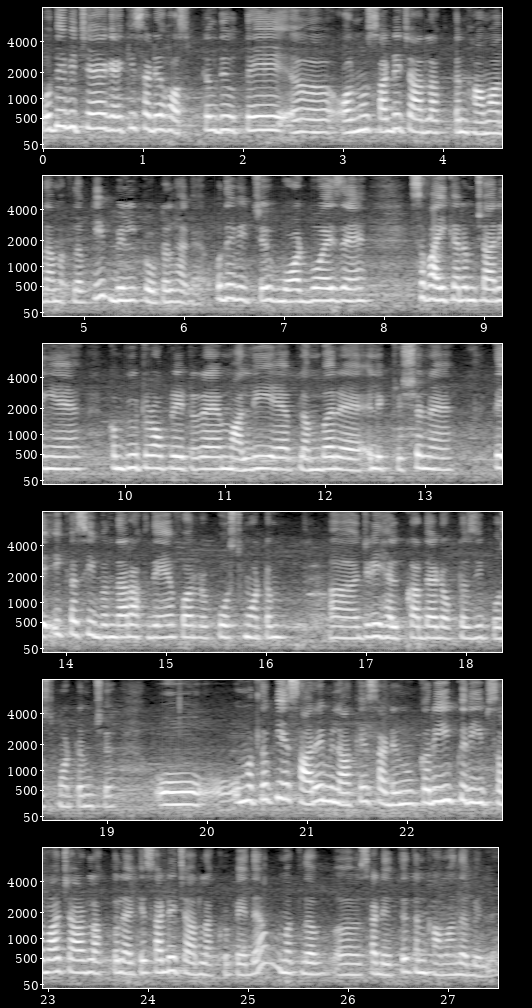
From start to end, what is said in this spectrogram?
ਉਹਦੇ ਵਿੱਚ ਇਹ ਹੈਗਾ ਕਿ ਸਾਡੇ ਹਸਪੀਟਲ ਦੇ ਉੱਤੇ ਆਲਮੋਸਟ 4.5 ਲੱਖ ਤਨਖਾਹਾਂ ਦਾ ਮਤਲਬ ਕਿ ਬਿੱਲ ਟੋਟਲ ਹੈਗਾ। ਉਹਦੇ ਵਿੱਚ ਵਾਰਡ ਬॉयਜ਼ ਹੈ, ਸਫ਼ਾਈ ਕਰਮਚਾਰੀ ਹੈ ਕੰਪਿਊਟਰ ਆਪਰੇਟਰ ਹੈ, ਮਾਲੀ ਹੈ ਪਲੰਬਰ ਹੈ ਇਲੈਕਟ੍ਰੀਸ਼ੀਅਨ ਹੈ। ਤੇ ਇੱਕ ਅਸੀਂ ਬੰਦਾ ਰੱਖਦੇ ਹਾਂ ਫॉर ਪੋਸਟਮਾਰਟਮ ਜਿਹੜੀ ਹੈਲਪ ਕਰਦਾ ਹੈ ਡਾਕਟਰਸ ਦੀ ਪੋਸਟਮਾਰਟਮ 'ਚ। ਉਹ ਉਹ ਮਤਲਬ ਕਿ ਇਹ ਸਾਰੇ ਮਿਲਾ ਕੇ ਸਾਡੇ ਨੂੰ ਕਰੀਬ ਕਰੀਬ ਸਵਾ ਚਾਰ ਲੱਖ ਤੋਂ ਲੈ ਕੇ 4.5 ਲੱਖ ਰੁਪਏ ਦਾ ਮਤਲਬ ਸਾਡੇ ਉੱਤੇ ਤਨਖਾਹਾਂ ਦਾ ਬਿੱਲ ਹੈ।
